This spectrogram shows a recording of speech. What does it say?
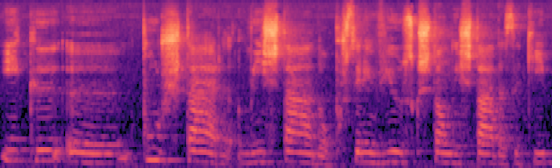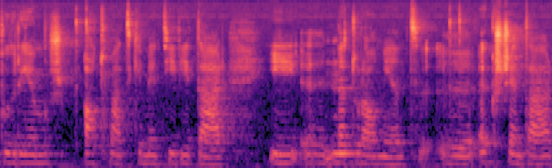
e que, uh, por estar listado, ou por serem views que estão listadas aqui, poderemos automaticamente editar e, uh, naturalmente, uh, acrescentar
